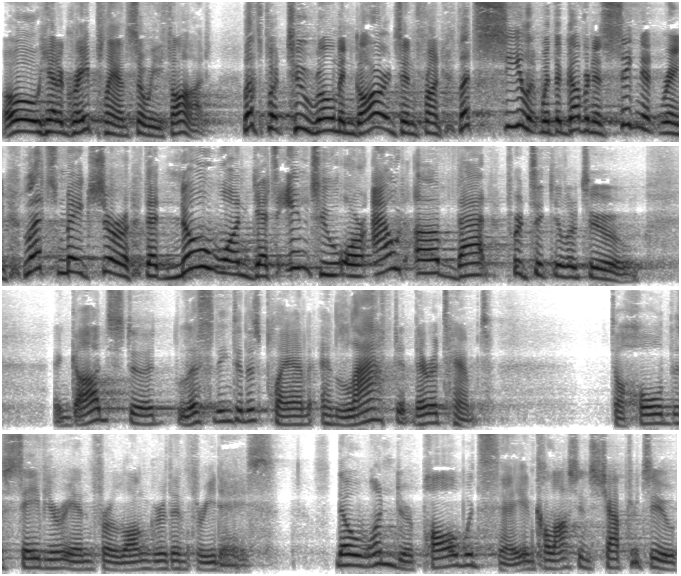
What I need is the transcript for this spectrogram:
Oh, he had a great plan, so he thought. Let's put two Roman guards in front. Let's seal it with the governor's signet ring. Let's make sure that no one gets into or out of that particular tomb. And God stood listening to this plan and laughed at their attempt to hold the Savior in for longer than three days. No wonder Paul would say in Colossians chapter 2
